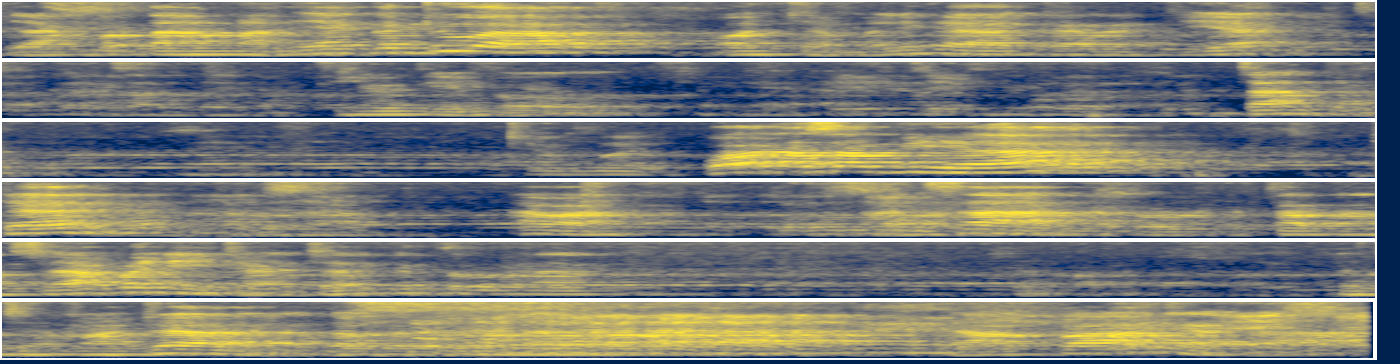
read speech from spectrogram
Yang pertama, yang kedua, wajah melihat karena dia beautiful. Cantik. Warasabiha dan apa? Masa keturunan siapa nih jangan-jangan keturunan Gajah Mada atau keturunan siapa? Nggak tahu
